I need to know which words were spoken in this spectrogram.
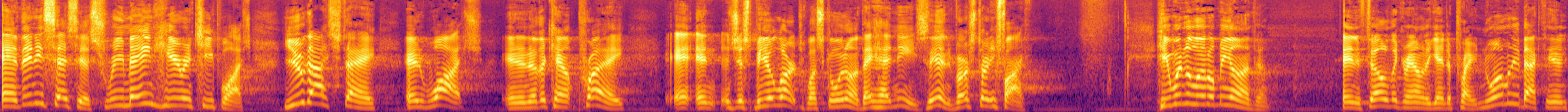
And then he says this remain here and keep watch. You guys stay and watch, in another count, pray, and, and just be alert to what's going on. They had needs. Then, verse 35, he went a little beyond them and fell to the ground and began to pray. Normally, back then,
